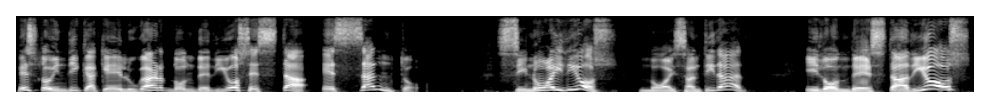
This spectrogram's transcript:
Esto indica que el lugar donde Dios está es santo. Si no hay Dios, no hay santidad. Y donde está Dios,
